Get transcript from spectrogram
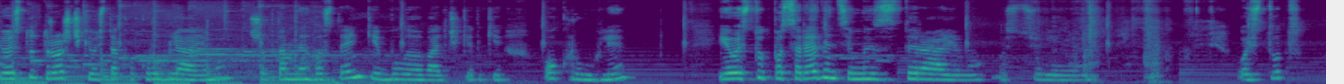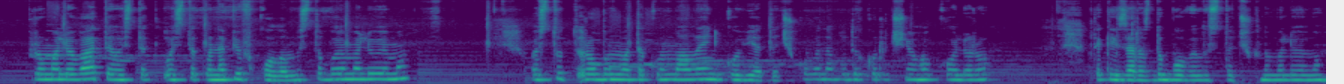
І ось тут трошечки ось так округляємо, щоб там не гостренькі були овальчики, а такі округлі. І ось тут посерединці ми стираємо ось цю лінію. Ось тут промалювати ось так, ось таке напівколо ми з тобою малюємо. Ось тут робимо таку маленьку віточку, вона буде коричневого кольору. Такий зараз дубовий листочок намалюємо.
